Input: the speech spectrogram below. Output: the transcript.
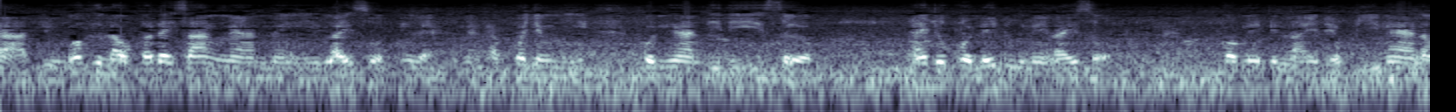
กาสอยู่ก็คือเราก็ได้สร้างงานในไลฟ์สดนี่แหละนะครับ ก็ยังมีผลงานดีๆ เสริมให้ทุกคนได้ดูในไลฟ์สดนก็ไม่เป็นไรเดี๋ยวปีหน้าเรา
